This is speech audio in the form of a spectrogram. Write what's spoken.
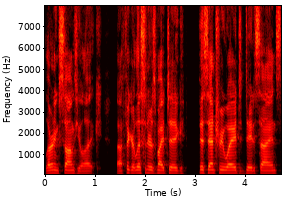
learning songs you like. Uh, figure listeners might dig this entryway to data science.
